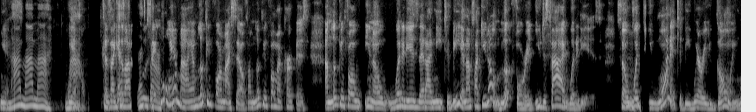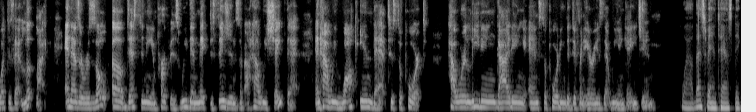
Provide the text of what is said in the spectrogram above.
Yes. My, my, my. Wow because I get that's, a lot of people who say, "Who am I?" I'm looking for myself. I'm looking for my purpose. I'm looking for you know what it is that I need to be. And I'm like, you don't look for it. You decide what it is. So, mm. what do you want it to be? Where are you going? What does that look like? And as a result of destiny and purpose, we then make decisions about how we shape that and how we walk in that to support how we're leading, guiding, and supporting the different areas that we engage in. Wow, that's fantastic.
